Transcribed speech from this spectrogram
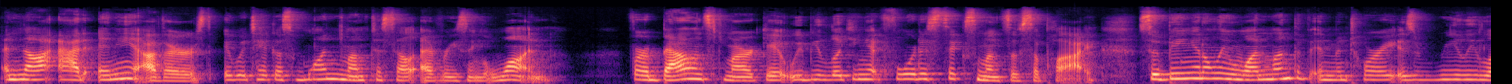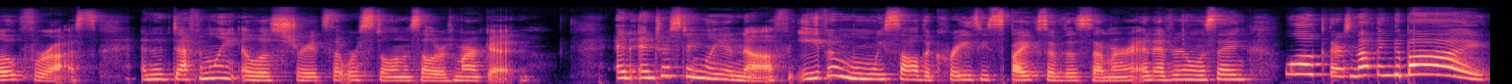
and not add any others, it would take us one month to sell every single one. For a balanced market, we'd be looking at four to six months of supply. So being at only one month of inventory is really low for us, and it definitely illustrates that we're still in a seller's market. And interestingly enough, even when we saw the crazy spikes over the summer and everyone was saying, look, there's nothing to buy,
